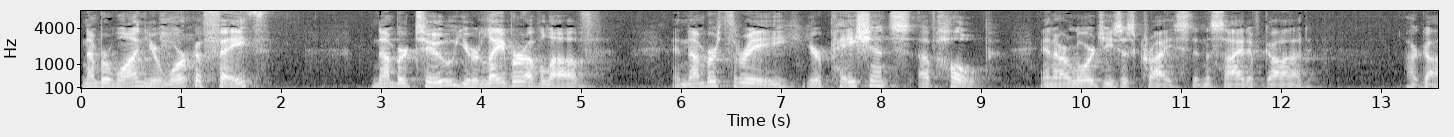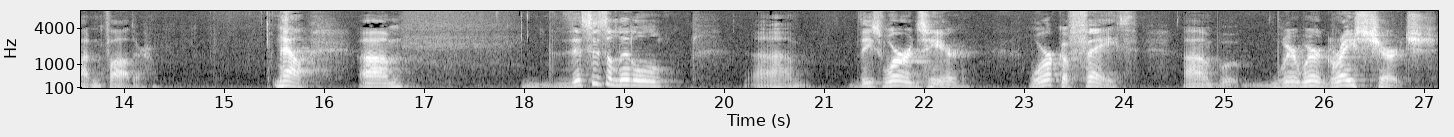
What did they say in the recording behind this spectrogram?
number one, your work of faith. Number two, your labor of love. And number three, your patience of hope in our Lord Jesus Christ in the sight of God, our God and Father. Now, um, this is a little um, these words here work of faith. Uh, we're, we're a grace church,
